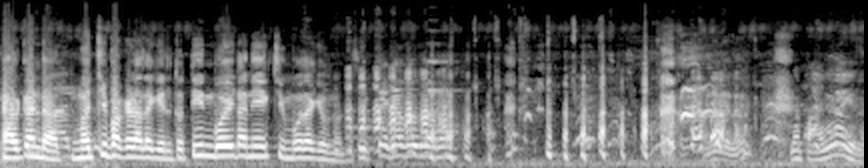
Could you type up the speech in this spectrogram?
कारखंडात मच्छी पकडायला गेलतो. तीन बोईट आणि एक चिंबोरा घेऊन होतो सुट्टे का बघ जरा. पाणी नाही गेलं.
